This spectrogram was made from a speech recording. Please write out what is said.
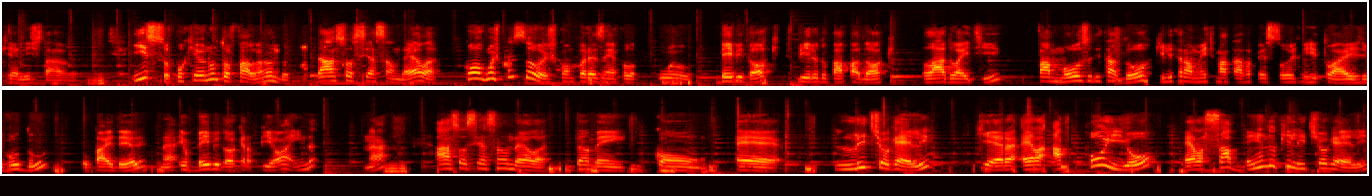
que ali estava. Isso porque eu não estou falando da associação dela com algumas pessoas, como por exemplo o Baby Doc, filho do Papa Doc, lá do Haiti, famoso ditador que literalmente matava pessoas em rituais de voodoo, o pai dele, né? E o Baby Doc era pior ainda, né? A associação dela também com é, Lichoghelli, que era, ela apoiou, ela sabendo que Lichoghelli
